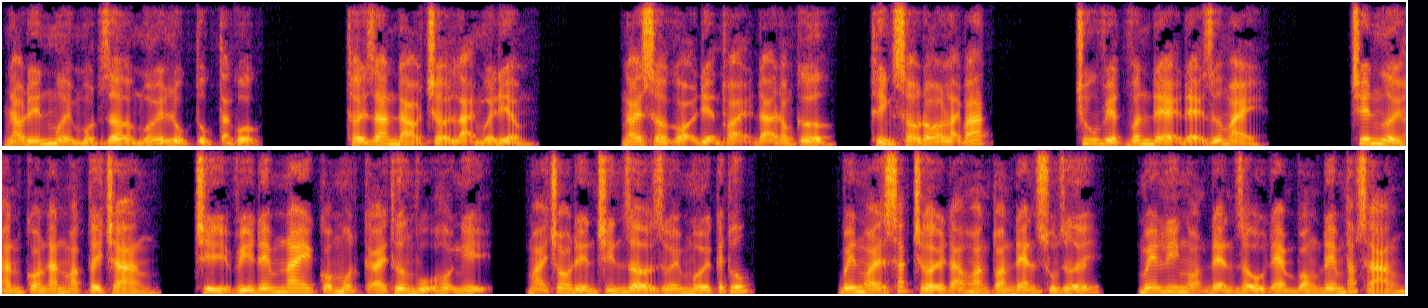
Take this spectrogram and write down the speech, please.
nháo đến 11 giờ mới lục tục tan cuộc. Thời gian đảo trở lại 10 điểm. Ngay sở gọi điện thoại đã đóng cơ, thỉnh sau đó lại bác. Chu Việt Vân đẻ đẻ giữa mày. Trên người hắn còn ăn mặc tây trang, chỉ vì đêm nay có một cái thương vụ hội nghị, mãi cho đến 9 giờ rưỡi mới kết thúc. Bên ngoài sắc trời đã hoàn toàn đen xuống dưới, mê ly ngọn đèn dầu đem bóng đêm thắp sáng,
